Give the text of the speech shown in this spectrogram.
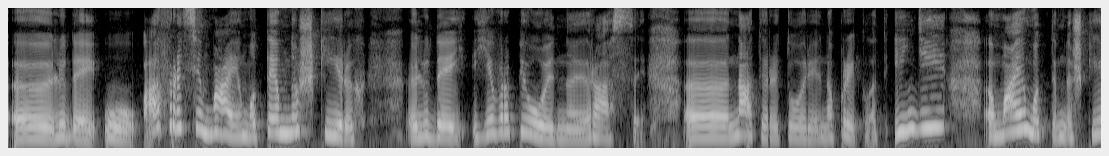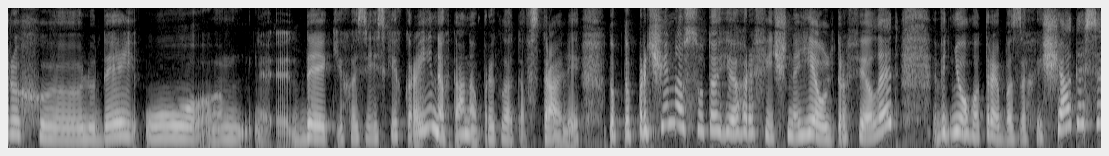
е, людей у Африці, маємо темношкірих е, людей європеоїдної раси е, на території, наприклад, Індії. Маємо темношкірих е, людей у ем, деяких азійських країнах, та, наприклад, Австралії. Тобто причина суто географічна. Є ультрафіолет, від нього треба захищатися,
